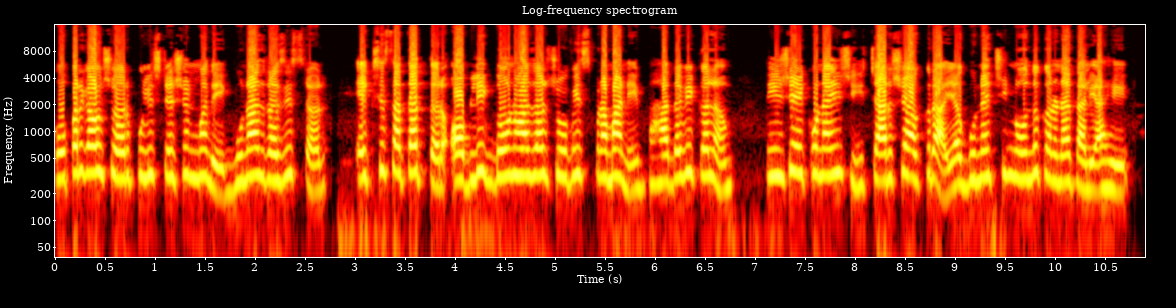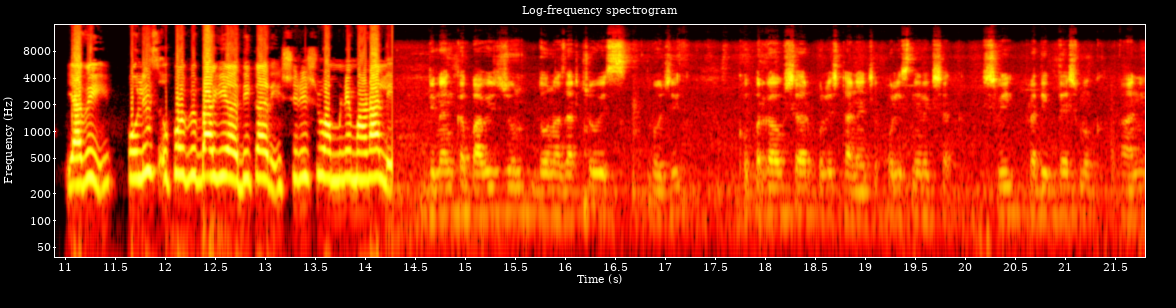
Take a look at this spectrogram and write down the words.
कोपरगाव शहर पोलीस स्टेशनमध्ये गुन्हा रजिस्टर एकशे सत्याहत्तर ऑब्लिक दोन हजार चोवीस प्रमाणे भादवी कलम तीनशे एकोणऐंशी चारशे अकरा या गुन्ह्याची नोंद करण्यात आली आहे. यावेळी पोलीस उपविभागीय अधिकारी श्री श्वमणे म्हणाले दिनांक बावीस जून दोन हजार चोवीस रोजी कोपरगाव शहर पोलीस ठाण्याचे पोलीस निरीक्षक श्री प्रदीप देशमुख आणि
